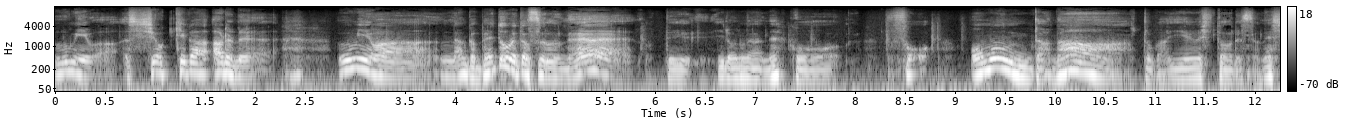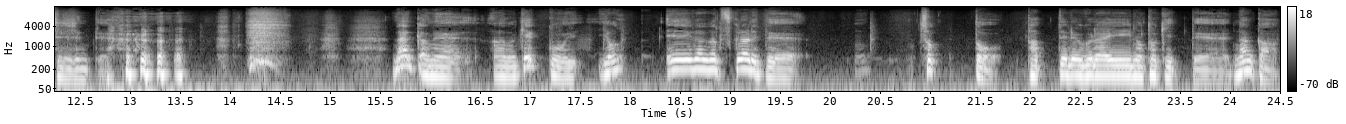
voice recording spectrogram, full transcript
海は塩気があるね。海はなんかベトベトするね。っていう、いろんなね、こう、そう、思うんだなぁとか言う人ですよね、詩人って。なんかね、あの結構よ映画が作られてちょっと経ってるぐらいの時ってなんか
